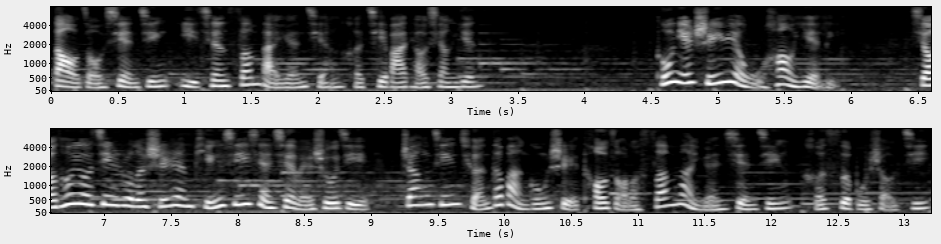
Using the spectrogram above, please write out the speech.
盗走现金一千三百元钱和七八条香烟。同年十一月五号夜里。小偷又进入了时任平西县县委书记张金泉的办公室，偷走了三万元现金和四部手机。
